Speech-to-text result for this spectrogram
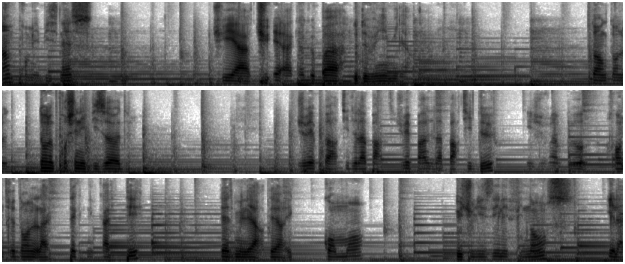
un premier business, tu es à, tu à quelque part de devenir milliardaire. Donc, dans le, prochain épisode, je vais je vais parler de la partie 2 et je vais un peu rentrer dans la technicalité d'être milliardaire comment utiliser les finances et la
